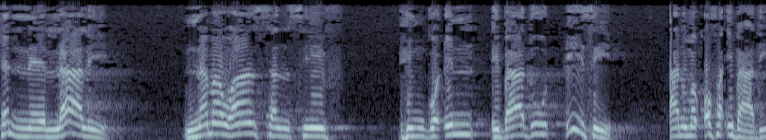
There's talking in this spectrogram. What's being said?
kenne laalii nama waan san siif hin godhin ibaaduu dhiisi anuma qofa ibaadi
